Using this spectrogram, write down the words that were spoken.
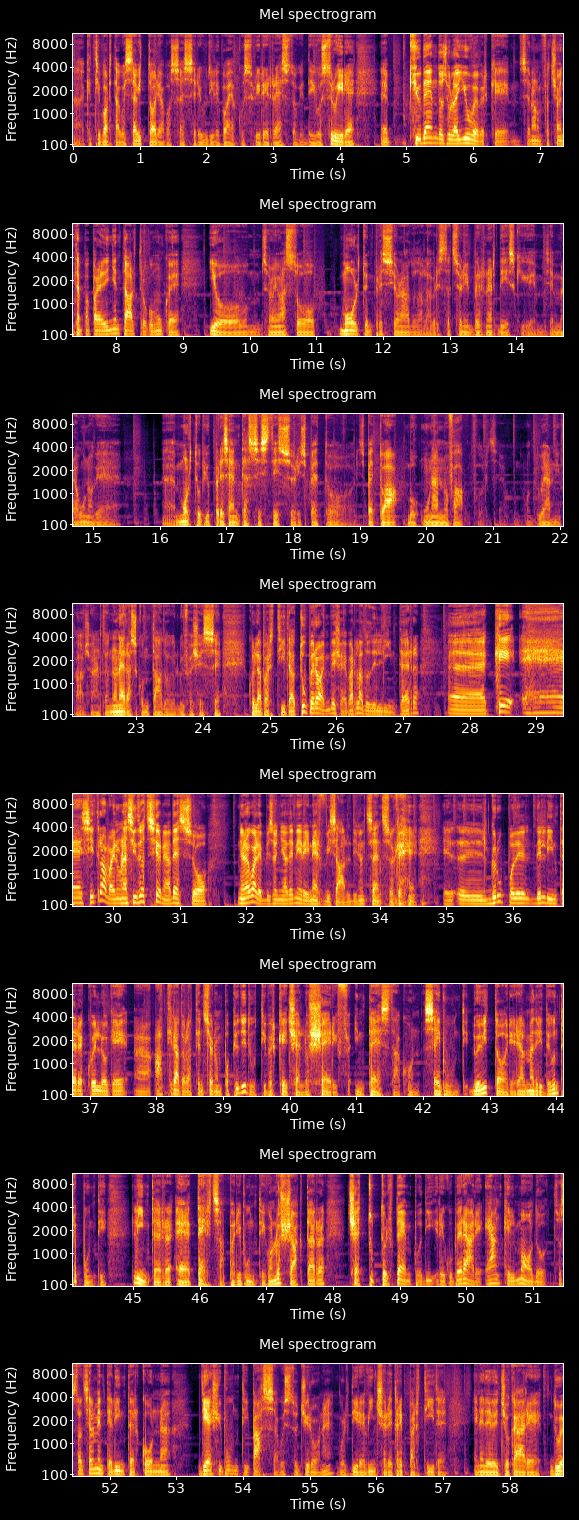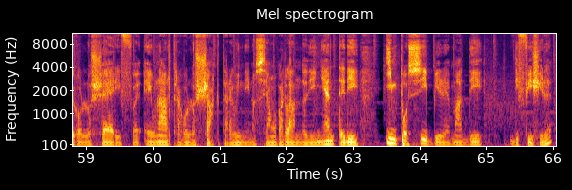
eh, che ti porta a questa vittoria possa essere utile poi a costruire il resto che devi costruire. Eh, chiudendo sulla Juve perché se no non facciamo in tempo a parlare di nient'altro, comunque io mm, sono rimasto molto impressionato dalla prestazione di Bernardeschi, che mi sembra uno che è molto più presente a se stesso rispetto, rispetto a boh, un anno fa, forse, o due anni fa. Cioè, non era scontato che lui facesse quella partita. Tu però invece hai parlato dell'Inter, eh, che eh, si trova in una situazione adesso nella quale bisogna tenere i nervi saldi, nel senso che eh, il gruppo del, dell'Inter è quello che uh, ha attirato l'attenzione un po' più di tutti perché c'è lo sheriff in testa con 6 punti, 2 vittorie, Real Madrid con 3 punti, l'Inter è terza a pari punti con lo Shakhtar, c'è tutto il tempo di recuperare e anche il modo, sostanzialmente l'Inter con 10 punti passa questo girone, vuol dire vincere 3 partite e ne deve giocare due con lo Sheriff e un'altra con lo Shakhtar, quindi non stiamo parlando di niente di impossibile, ma di difficile.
